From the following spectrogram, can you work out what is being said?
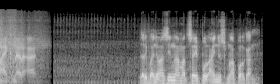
naik kendaraan. Dari Banyuasin, Ahmad Saipul Ainus melaporkan.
